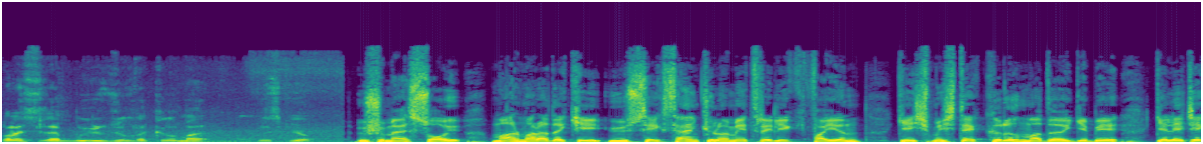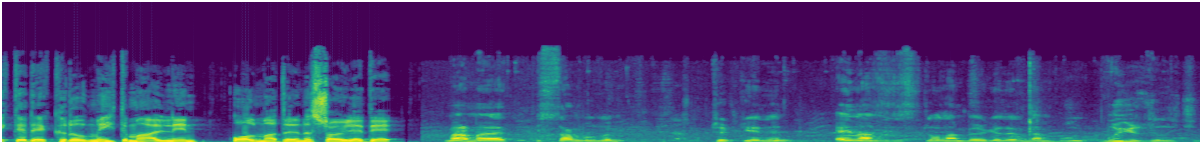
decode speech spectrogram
Dolayısıyla bu yüzyılda kırılma riski yok. Üşümez Soy, Marmara'daki 180 kilometrelik fayın geçmişte kırılmadığı gibi gelecekte de kırılma ihtimalinin olmadığını söyledi. Marmara İstanbul'un Türkiye'nin en az riskli olan bölgelerinden bu, bu yüzyıl için.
